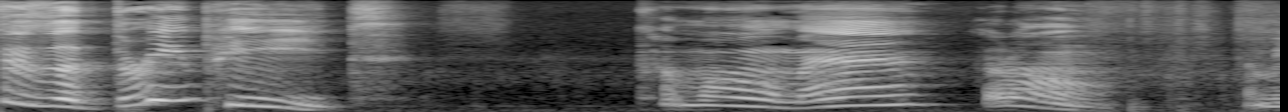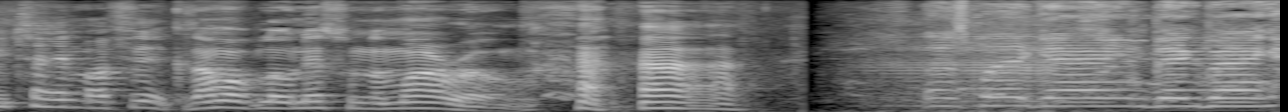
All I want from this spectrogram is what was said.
this is a three-peat. Come on, man. Hold on. Let me change my fit because I'm uploading this one tomorrow. Let's play a game, Big Bang,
